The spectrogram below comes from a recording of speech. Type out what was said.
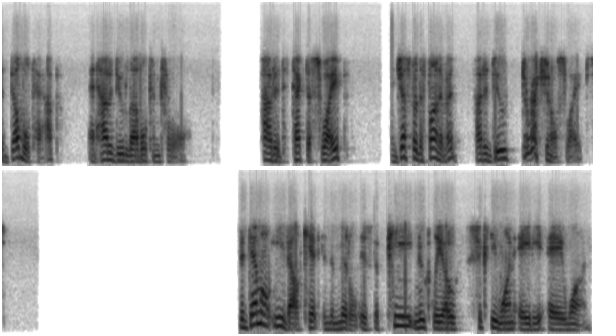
the double tap, and how to do level control, how to detect a swipe, and just for the fun of it, how to do directional swipes. The demo eval kit in the middle is the P-Nucleo 6180A1.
